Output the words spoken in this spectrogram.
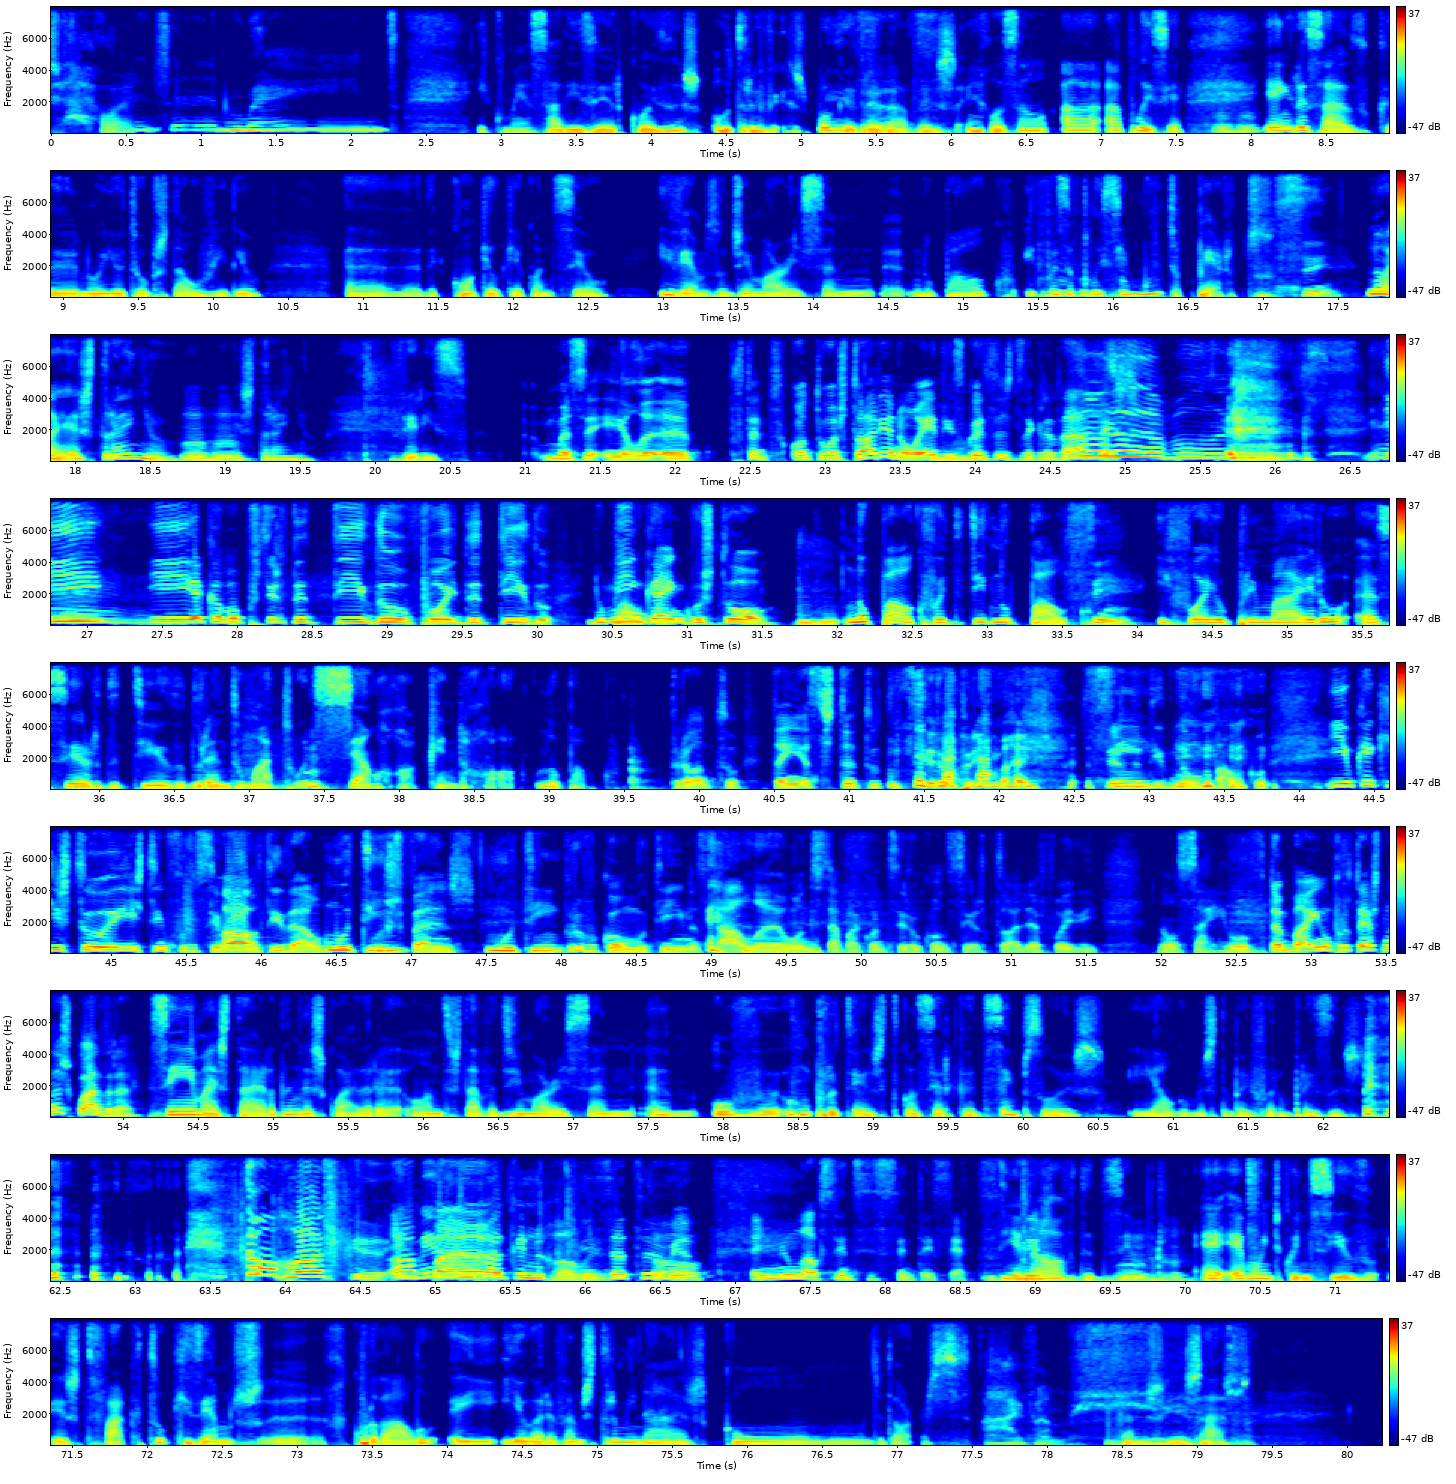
E começa a dizer coisas, outra vez, pouco Exato. agradáveis em relação à, à polícia. Uhum. E é engraçado que no YouTube está o vídeo ah, de- com aquilo que aconteceu. E vemos o Jim Morrison eh, no palco e depois a polícia muito perto. Sim. Não é? É estranho. Uhum. É estranho ver isso. Mas ele, eh, portanto, contou a história, não é? Uhum. Disse coisas desagradáveis. E, e acabou por ser detido, foi detido. No palco. Ninguém gostou. Uhum. No palco, foi detido no palco. Sim. E foi o primeiro a ser detido durante uma atuação rock and roll no palco. Pronto, tem esse estatuto de ser o primeiro a ser Sim. detido num palco. E o que é que isto, isto enfureceu a Oh, multidão? motim. Os fãs. Mutim. Provocou um motim na sala onde estava a acontecer o concerto. Olha, foi. Não sei. Houve também um protesto na esquadra. Sim, mais tarde, na esquadra onde estava Jim Morrison, hum, houve um protesto com cerca de 100 pessoas e algumas também foram presas. Tão rock! É Opa! mesmo rock and roll. Exatamente. Em 1967. Oh, dia Neste- 9 de dezembro. Uhum. É, é muito conhecido este facto, quisemos eh, recordá-lo e, e agora vamos terminar com The Doors. Ai, vamos. Vamos viajar.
